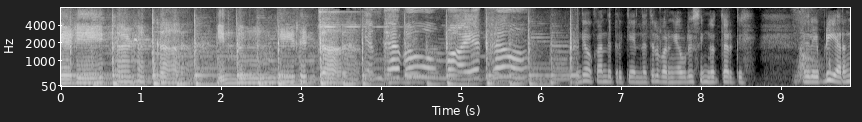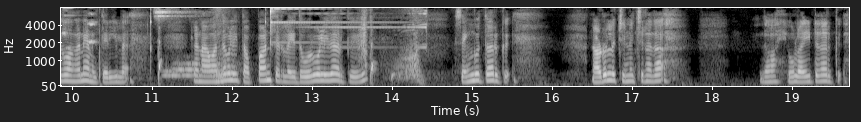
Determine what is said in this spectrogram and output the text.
ஏழே கணக்கா இன்னும் இருக்கா எங்கே உட்காந்துட்டு இருக்கேன்? இந்த இடத்துல பாருங்கள் எவ்வளோ செங்குத்தாக இருக்குது இதில் எப்படி இறங்குவாங்கன்னு எனக்கு தெரியல. இல்லை நான் வந்த வழி தப்பான்னு தெரியல. இது ஒரு வழி தான் இருக்குது செங்குத்தாக இருக்குது நடுவில் சின்ன சின்னதாக இதோ இவ்வளோ ஹைட்டு தான் இருக்குது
